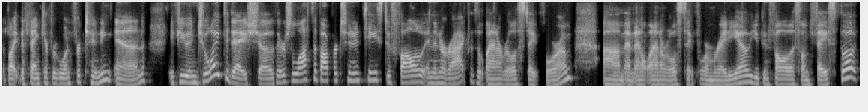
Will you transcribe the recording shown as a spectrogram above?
I'd like to thank everyone for tuning in. If you enjoyed today's show, there's lots of opportunities to follow and interact with Atlanta Real Estate Forum um, and Atlanta Real Estate Forum Radio. You can follow us on Facebook.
